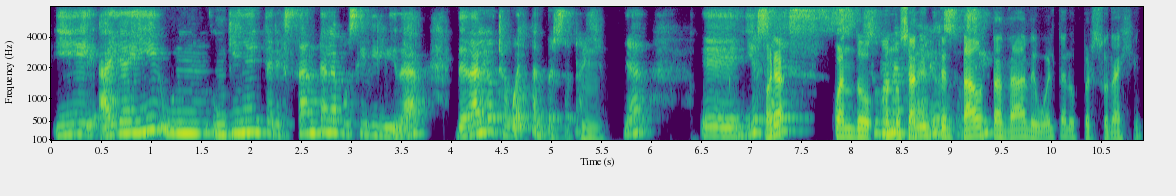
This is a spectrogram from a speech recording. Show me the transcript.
Y hay ahí un, un guiño interesante a la posibilidad de darle otra vuelta al personaje. Mm. ¿ya? Eh, y eso es cuando, cuando se han intentado estas dadas de vuelta a los personajes,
